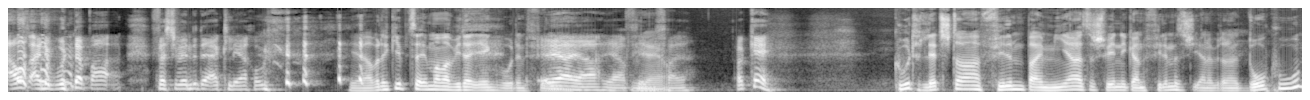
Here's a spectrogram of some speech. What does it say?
auch eine wunderbar verschwendete Erklärung. ja, aber da gibt's ja immer mal wieder irgendwo den Film. Ja, ja, ja, auf jeden ja, Fall. Okay. Gut, letzter Film bei mir, es ist weniger ein Film, es ist eher wieder eine Doku.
